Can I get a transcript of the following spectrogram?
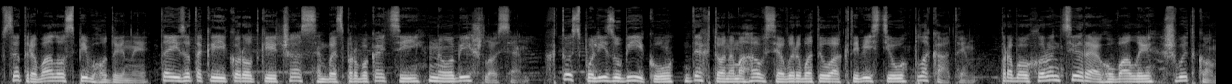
Все тривало з півгодини. Та й за такий короткий час без провокацій не обійшлося. Хтось поліз у бійку, дехто намагався вирвати у активістів плакати. Правоохоронці реагували швидко.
